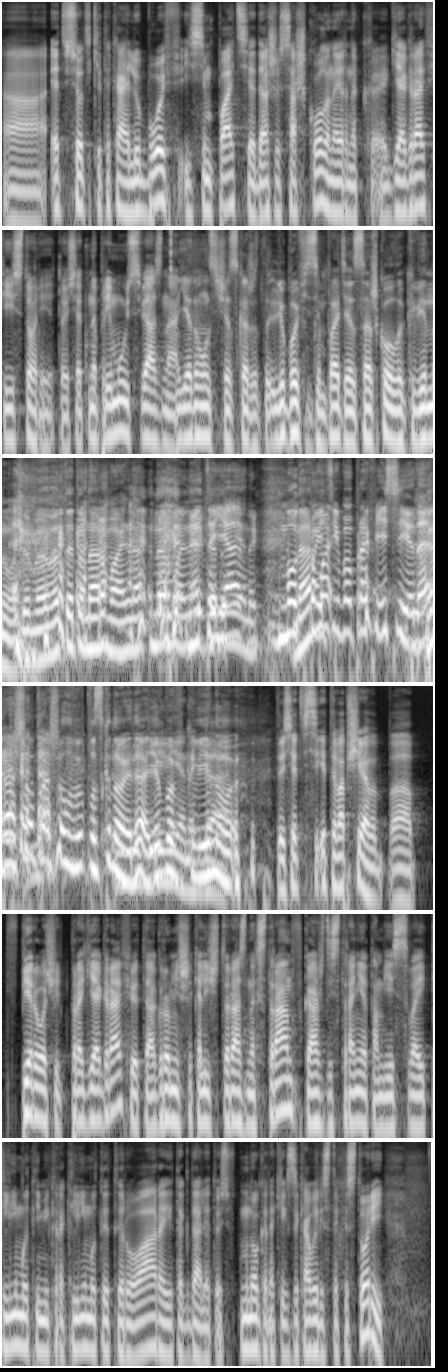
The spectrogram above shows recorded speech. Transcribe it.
а, это все-таки такая любовь и симпатия даже со школы, наверное, к географии и истории. То есть это напрямую связано. Я думал, сейчас скажет любовь и симпатия со школы к вину. Думаю, вот это нормально. Нормально. Это я мог пойти по профессии, да? Хорошо прошел выпускной, да, любовь к вину. То есть это, это вообще а, первую очередь про географию, это огромнейшее количество разных стран, в каждой стране там есть свои климаты, микроклиматы, теруары и так далее. То есть много таких заковыристых историй.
